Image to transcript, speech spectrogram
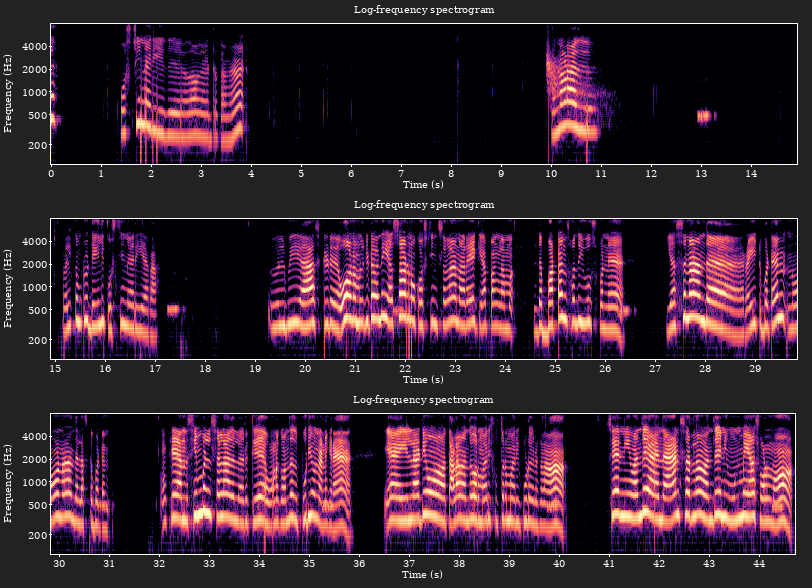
கொஸ்டினரி இது ஏதாவது கேட்டிருக்காங்க. என்னடா இது வெல்கம் டு டெய்லி கொஸ்டினரியரா வில் பி ஆஸ்க்டு ஓ நம்மள்கிட்ட வந்து எஸ்ஆர்னோ கொஸ்டின்ஸ் எல்லாம் நிறைய கேட்பாங்களாமா. இந்த பட்டன்ஸ் வந்து யூஸ் பண்ணு. எஸ்னா அந்த ரைட் பட்டன் நோனா அந்த லெஃப்ட் பட்டன் ஓகே அந்த சிம்பிள்ஸ் எல்லாம் அதில் இருக்குது உனக்கு வந்து அது புரியும்னு நினைக்கிறேன். ஏன் இல்லாட்டியும் தலை வந்து ஒரு மாதிரி சுற்றுற மாதிரி கூட இருக்கலாம். சரி நீ வந்து இந்த ஆன்சர்லாம் வந்து நீ உண்மையாக சொல்லணும்.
